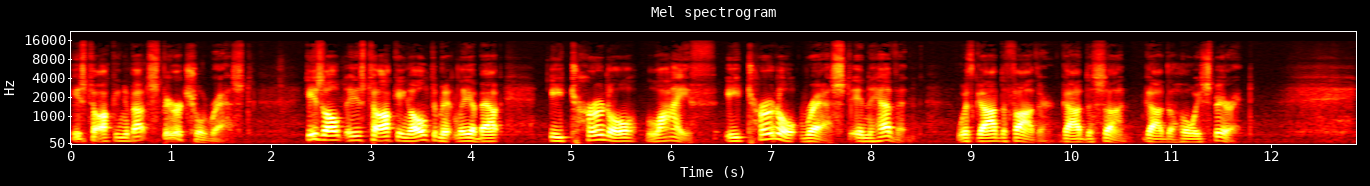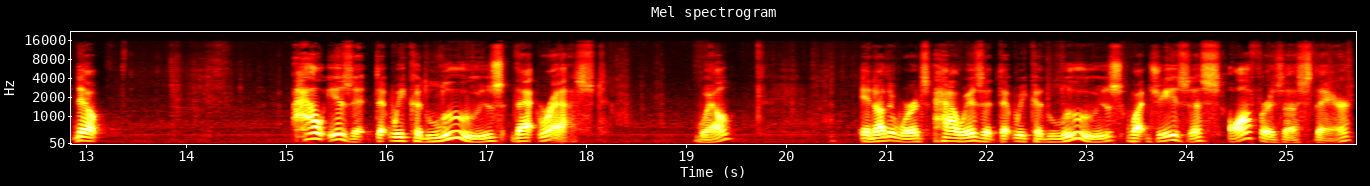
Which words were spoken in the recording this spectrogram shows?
He's talking about spiritual rest. He's, he's talking ultimately about eternal life, eternal rest in heaven with God the Father, God the Son, God the Holy Spirit. Now, how is it that we could lose that rest? Well, in other words, how is it that we could lose what Jesus offers us there?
